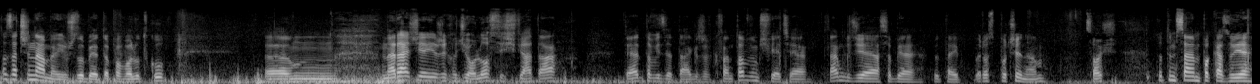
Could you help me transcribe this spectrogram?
no zaczynamy już sobie to powolutku. Em, na razie, jeżeli chodzi o losy świata, to ja to widzę tak, że w kwantowym świecie, tam gdzie ja sobie tutaj rozpoczynam coś, to tym samym pokazuję,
